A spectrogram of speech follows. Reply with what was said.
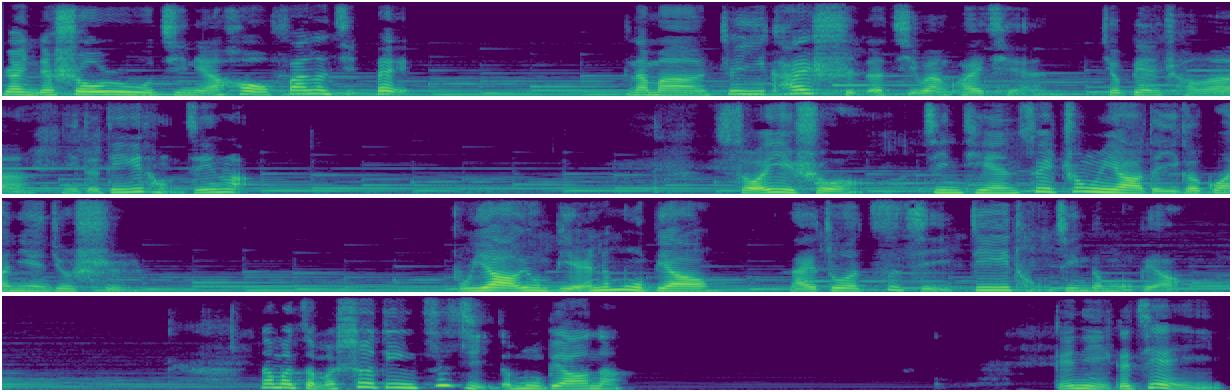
让你的收入几年后翻了几倍。那么，这一开始的几万块钱就变成了你的第一桶金了。所以说，今天最重要的一个观念就是。不要用别人的目标来做自己第一桶金的目标。那么，怎么设定自己的目标呢？给你一个建议：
